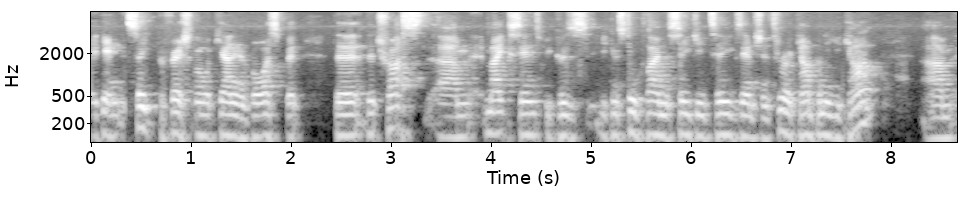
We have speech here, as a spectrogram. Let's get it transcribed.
again, seek professional accounting advice, but the, the trust um, makes sense because you can still claim the CGT exemption through a company. You can't. Um,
